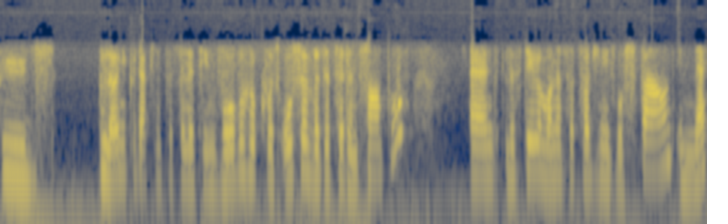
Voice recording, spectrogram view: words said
Foods polony production facility in Wolvehoek was also visited and sampled, and Listeria monocytogenes was found in that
